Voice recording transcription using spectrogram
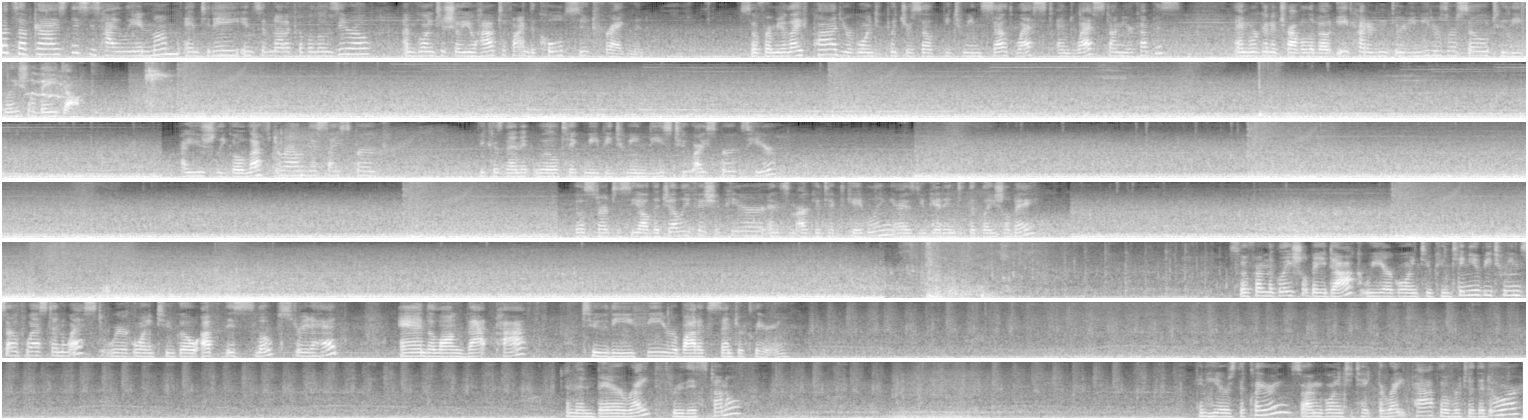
What's up guys, this is Hylian Mom, and today in Subnautica Below Zero, I'm going to show you how to find the cold suit fragment. So from your life pod, you're going to put yourself between southwest and west on your compass, and we're going to travel about 830 meters or so to the Glacial Bay dock. I usually go left around this iceberg because then it will take me between these two icebergs here. You'll start to see all the jellyfish appear and some architect cabling as you get into the glacial bay. So from the Glacial Bay dock, we are going to continue between southwest and west. We're going to go up this slope straight ahead and along that path to the Phi Robotics Center clearing. And then bear right through this tunnel And here's the clearing, so I'm going to take the right path over to the door.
